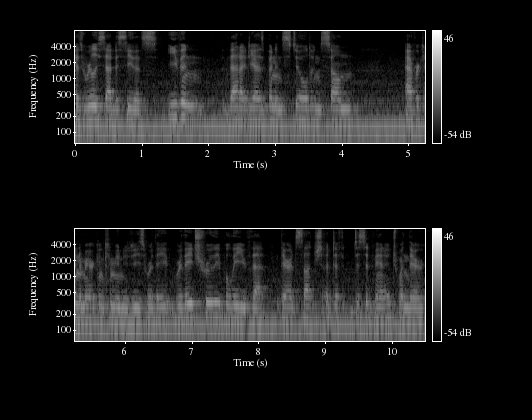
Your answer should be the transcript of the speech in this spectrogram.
it's really sad to see that's even that idea has been instilled in some African American communities where they where they truly believe that they're at such a dif- disadvantage when they're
